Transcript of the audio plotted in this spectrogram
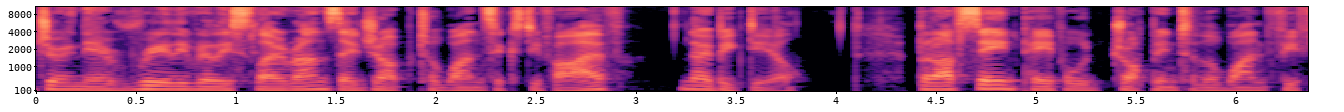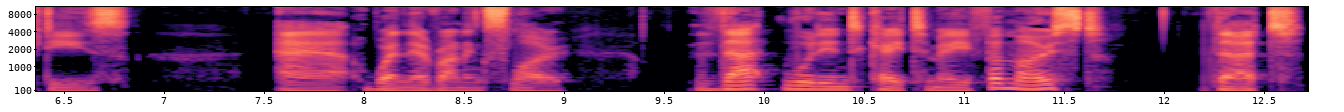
during their really really slow runs they drop to 165 no big deal but i've seen people drop into the 150s uh, when they're running slow that would indicate to me for most that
